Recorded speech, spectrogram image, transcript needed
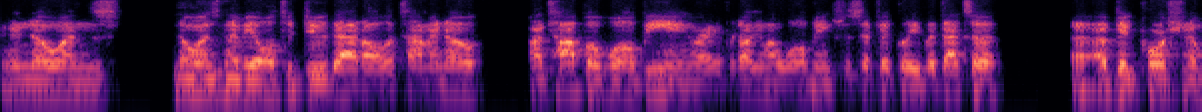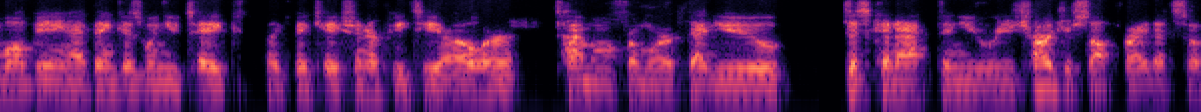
and no one's no one's going to be able to do that all the time. I know on top of well-being, right? If we're talking about well-being specifically, but that's a a big portion of well-being. I think is when you take like vacation or PTO or time off from work that you disconnect and you recharge yourself, right? That's a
